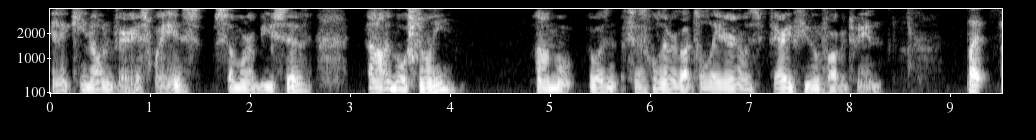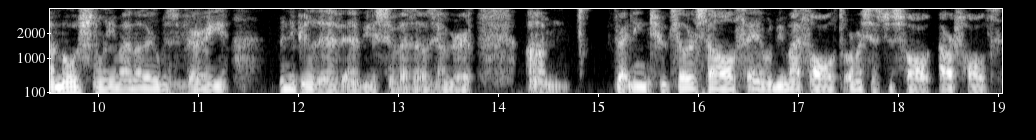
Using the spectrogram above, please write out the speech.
and it came out in various ways. Some were abusive, uh, emotionally. Um, it wasn't physical. Never got till later, and it was very few and far between. But emotionally, my mother was very manipulative and abusive as I was younger, um, threatening to kill herself, and it would be my fault or my sister's fault, our fault,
